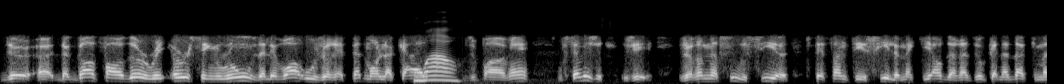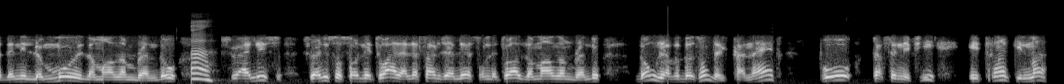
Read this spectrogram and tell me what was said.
de euh, The Godfather Rehearsing Room, vous allez voir où je répète mon local du parrain. Vous savez, j'ai, je remercie aussi euh, Stéphane Tessier, le maquilleur de Radio-Canada, qui m'a donné le moule de Marlon Brando. Ah. Je, suis allé, je suis allé sur son étoile à Los Angeles, sur l'étoile de Marlon Brando. Donc, j'avais besoin de le connaître pour personnifier. Et tranquillement,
